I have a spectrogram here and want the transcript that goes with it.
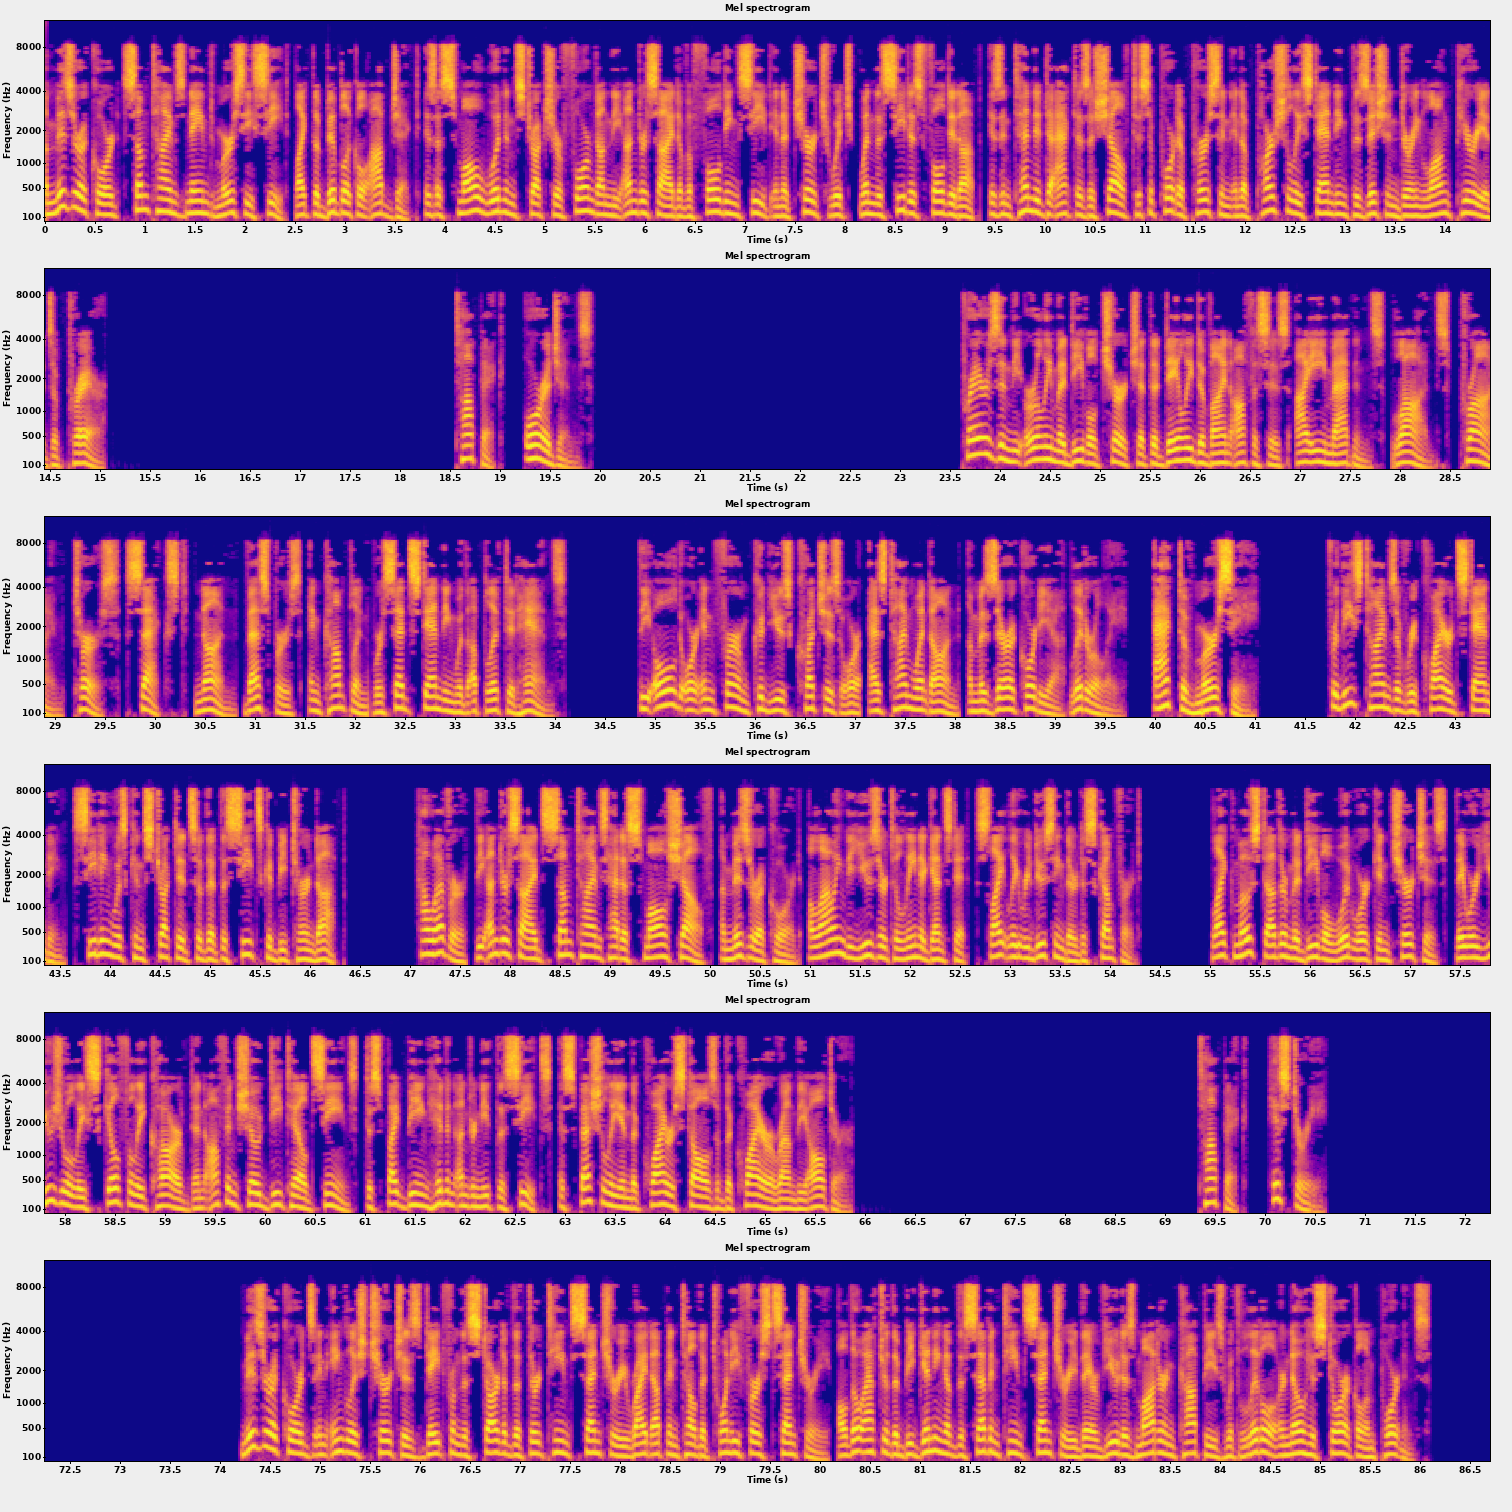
A misericord sometimes named mercy seat, like the biblical object is a small wooden structure formed on the underside of a folding seat in a church which, when the seat is folded up, is intended to act as a shelf to support a person in a partially standing position during long periods of prayer. Origins Prayers in the early medieval church at the daily divine offices i.e. matins, lauds, prime, terce, sext, none, vespers, and compline were said standing with uplifted hands. The old or infirm could use crutches or, as time went on, a misericordia literally, act of mercy. For these times of required standing, seating was constructed so that the seats could be turned up. However, the undersides sometimes had a small shelf, a misericord, allowing the user to lean against it, slightly reducing their discomfort. Like most other medieval woodwork in churches, they were usually skillfully carved and often showed detailed scenes, despite being hidden underneath the seats, especially in the choir stalls of the choir around the altar. History Misericords in English churches date from the start of the 13th century right up until the 21st century, although after the beginning of the 17th century they are viewed as modern copies with little or no historical importance.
